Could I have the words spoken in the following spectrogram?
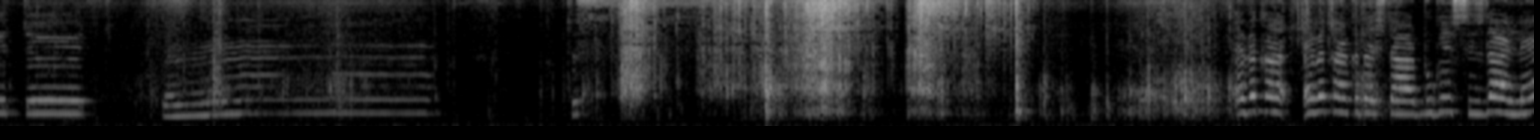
Evet, evet arkadaşlar bugün sizlerle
